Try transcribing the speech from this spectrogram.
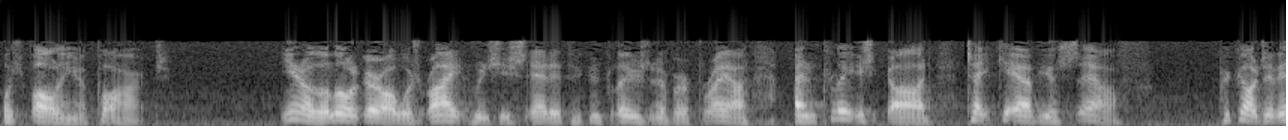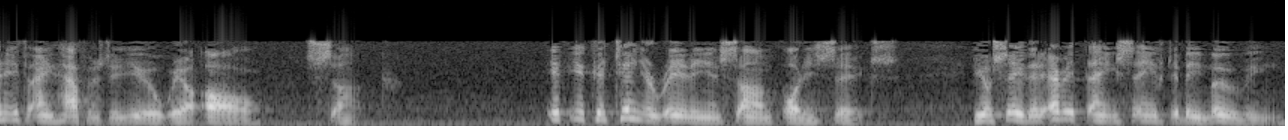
was falling apart. You know, the little girl was right when she said at the conclusion of her prayer, And please, God, take care of yourself. Because if anything happens to you, we are all sunk. If you continue reading in Psalm 46, you'll see that everything seems to be moving.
